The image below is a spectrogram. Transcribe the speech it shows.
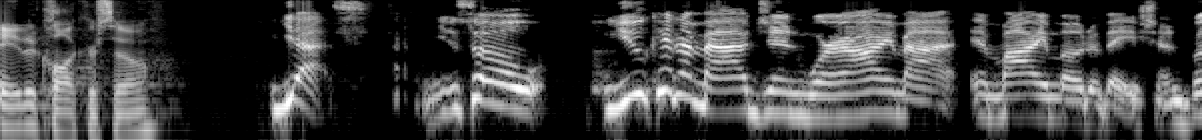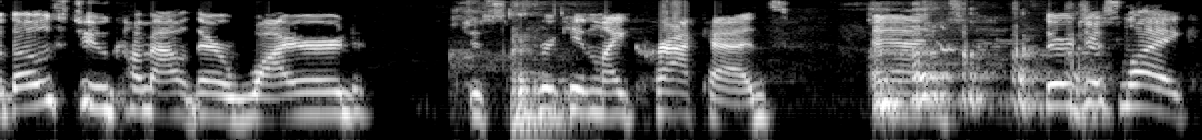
eight o'clock or so. yes, so you can imagine where I'm at in my motivation. But those two come out there wired, just freaking like crackheads, and they're just like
